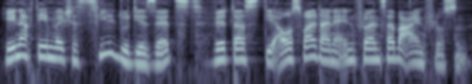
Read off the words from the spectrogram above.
Je nachdem, welches Ziel du dir setzt, wird das die Auswahl deiner Influencer beeinflussen.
